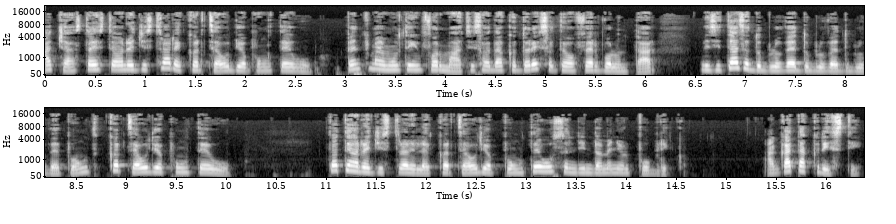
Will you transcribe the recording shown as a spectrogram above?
Aceasta este o înregistrare Cărțiaudio.eu. Pentru mai multe informații sau dacă dorești să te oferi voluntar, vizitează www.cărțiaudio.eu. Toate înregistrările Cărțiaudio.eu sunt din domeniul public. Agata Christie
